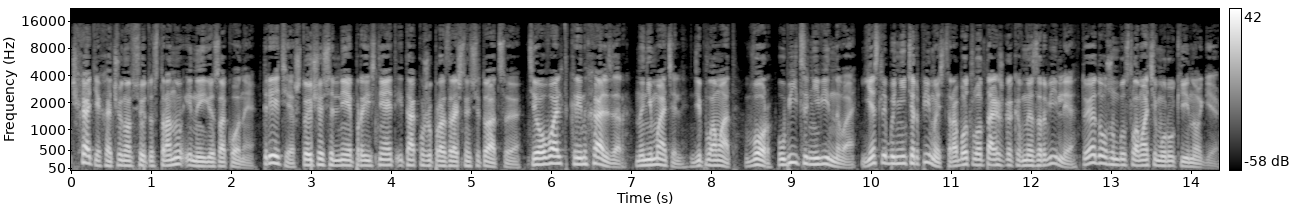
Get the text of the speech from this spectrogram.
Чхать я хочу на всю эту страну и на ее законы. Третье, что еще сильнее проясняет и так уже прозрачную ситуацию. Теовальд Кринхальзер, наниматель, дипломат, вор, убийца невинного. Если бы нетерпимость работала так же, как и в Незервилле, то я должен был сломать ему руки и ноги.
